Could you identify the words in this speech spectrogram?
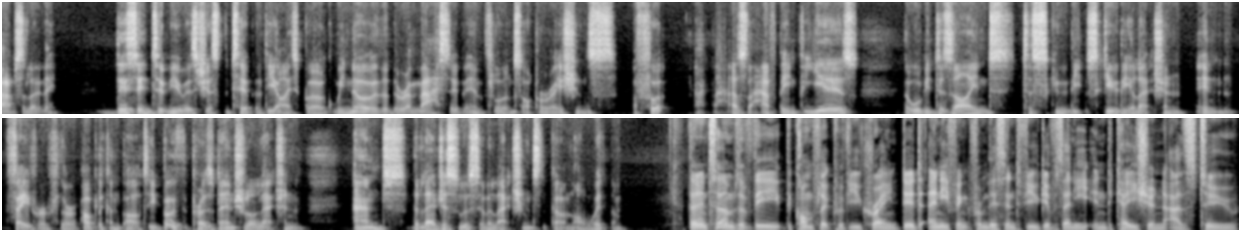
Absolutely. This interview is just the tip of the iceberg. We know that there are massive influence operations afoot as there have been for years, that will be designed to skew the, skew the election in favor of the Republican Party, both the presidential election and the legislative elections that go along with them. Then, in terms of the, the conflict with Ukraine, did anything from this interview give us any indication as to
